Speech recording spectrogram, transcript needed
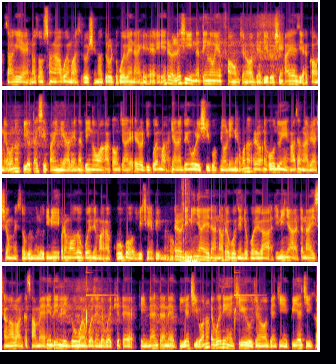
ကစားခဲ့ရတဲ့နောက်ဆုံး15ပွဲမှာဆိုလို့ရှိရင်တော့သူတို့တပွဲပဲနိုင်ခဲ့တယ်အဲ့တော့လက်ရှိနှစ်သင်းလုံးရဲ့ဖောင်ကျွန်တော်ပြန်ကြည့်လို့ရှိရင် IS အကောင့်နဲ့ဗောနော်ပြီးတော့တိုက်စစ်ပိုင်းနေရတယ်နှစ်သိန်းလုံးကအကောင့်ကြတယ်အဲ့တော့ဒီပွဲမှာပြန်လည်သွင်းကိုတွေရှိဖို့မျှော်လင့်နေဗောနော်အဲ့တော့ငကိုးသွင်းရင်55ပြားရှုံးမယ်ဆိုပေမဲ့လို့ဒီနေ့ပထမဆုံးပွဲစဉ်မှာတော့6ပေါ်ရွေးချယ်ပြီးမယ်ဗောအဲ့တော့ဒီနေ့ညရဲ့ဒါနောက်ထပ်ပွဲစဉ်တစ်ပွဲကဒီနေ့ညတနအီ15မှာကစားမဲ့ပြင်သစ်လီဂို1ပွဲစဉ်တစ်ပွဲဖြစ်တဲ့ဒီနန်တက်နဲ့ PSG ဗောနော်အဲ့ပွဲစဉ်ရဲ့ကြီးကိုကျွန်တော်ပြန်ကြည့်ရင် PSG က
